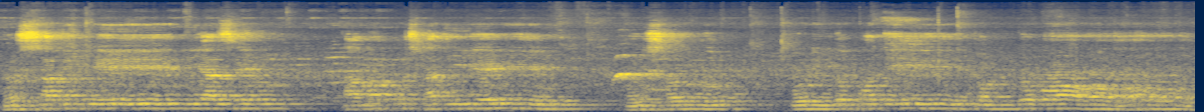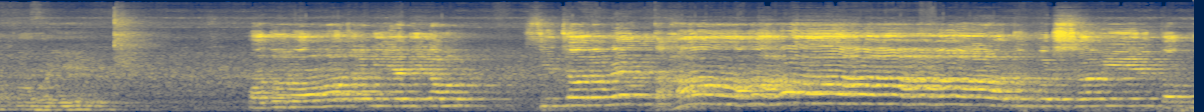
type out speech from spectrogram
মোর স্বামীকে দিয়াছেন, আমাকে সাজিয়ে ওই স্বর্ণ পড়িল পদে দণ্ডবত হয়ে। পদরজ নিয়ে দিল শ্রীচরণের ধাত। গোস্বামীর তত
